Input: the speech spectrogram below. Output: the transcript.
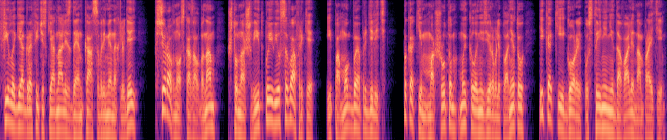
филогеографический анализ ДНК современных людей все равно сказал бы нам, что наш вид появился в Африке и помог бы определить, по каким маршрутам мы колонизировали планету и какие горы и пустыни не давали нам пройти.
